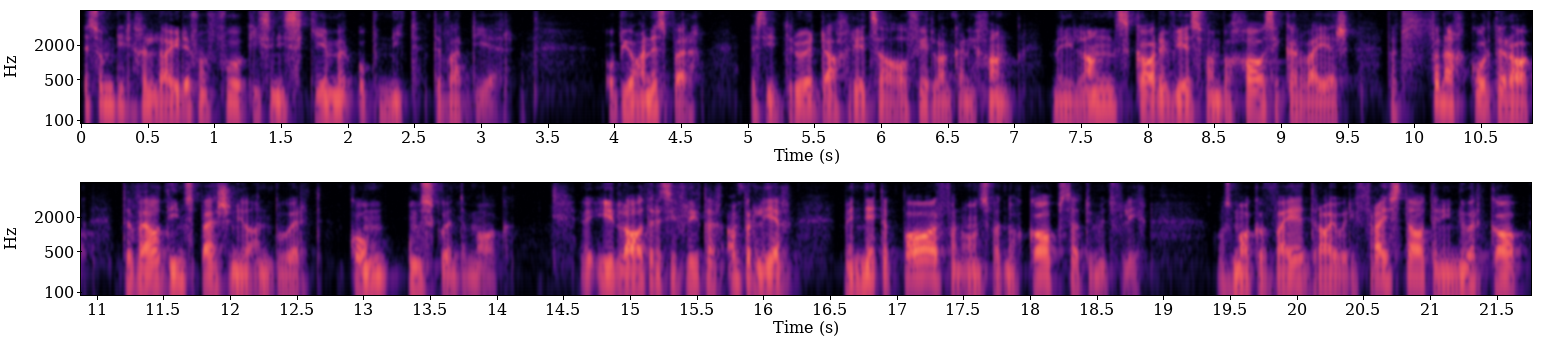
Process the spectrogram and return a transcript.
is om die geluide van voeltjies in die skemer opnuut te waardeer. Op Johannesburg is die droë dag reeds 'n halfuur lank aan die gang met die lang skaduwees van bagasiekarweiers wat vinnig korter raak terwyl dienspersoneel aan boord kom om skoon te maak. 'n Uur later is die vliegtuig amper leeg met net 'n paar van ons wat nog Kaapstad toe moet vlieg. Ons maak 'n wye draai oor die Vrystaat en die Noord-Kaap,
